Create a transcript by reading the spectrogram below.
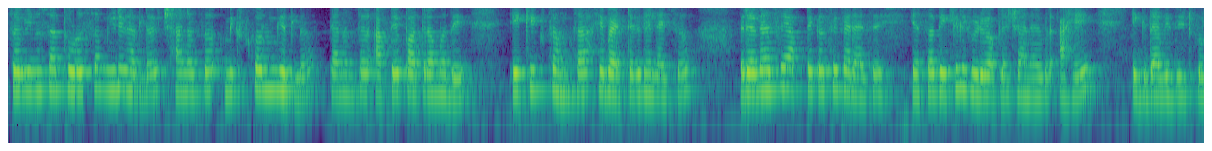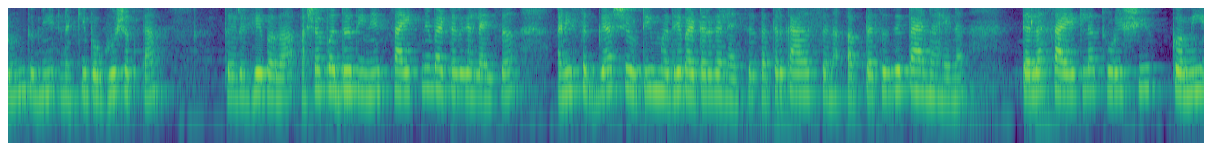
चवीनुसार थोडंसं मीठ घातलं छान असं मिक्स करून घेतलं. त्यानंतर आप्पे पात्रामध्ये एक एक चमचा हे बॅटर घालायचं. रव्याचे आप्पे कसे करायचे याचा देखील व्हिडिओ आपल्या चॅनलवर आहे. एकदा व्हिजिट करून तुम्ही नक्की बघू शकता. तर हे बघा अशा पद्धतीने साईडने बॅटर घालायचं आणि सगळ्यात शेवटी मध्ये बॅटर घालायचं. का तर काय असतं ना आप्याचं जे पॅन आहे ना त्याला साईडला थोडीशी कमी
